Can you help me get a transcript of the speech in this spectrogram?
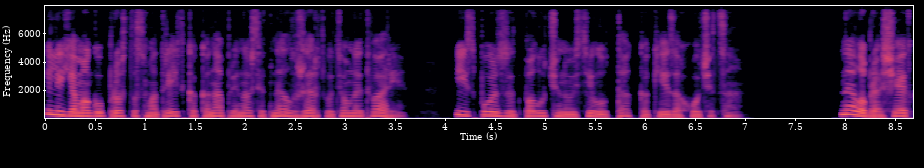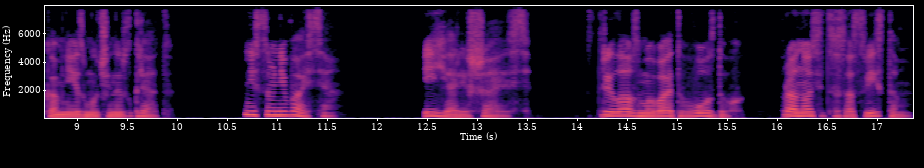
Или я могу просто смотреть, как она приносит Нелл в жертву темной твари и использует полученную силу так, как ей захочется. Нелл обращает ко мне измученный взгляд. «Не сомневайся». И я решаюсь. Стрела взмывает в воздух, проносится со свистом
